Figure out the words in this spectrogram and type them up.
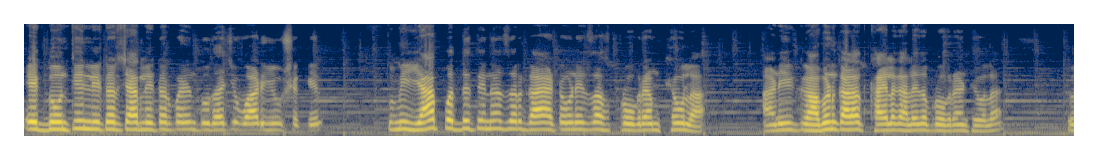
एक दोन तीन लिटर चार लिटरपर्यंत दुधाची वाढ येऊ शकेल. तुम्ही या पद्धतीनं जर गाय आठवण्याचा प्रोग्राम ठेवला आणि गाभण काळात खायला घालायचा प्रोग्राम ठेवला तर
